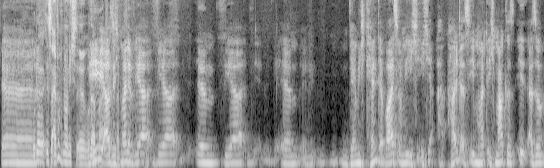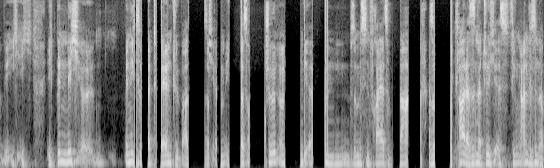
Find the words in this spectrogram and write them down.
Äh, oder ist einfach noch nicht. Äh, oder nee, also ich meine, wer, wer, ähm, wer, ähm, wer mich kennt, der weiß irgendwie, ich, ich halte es eben halt, ich mag es, also ich, ich, ich bin nicht, äh, bin nicht so der Tabellentyp. Also ich, ähm, ich finde das auch schön, irgendwie ähm, so ein bisschen freier zu planen. Also klar, das ist natürlich, es fing an, wir sind nach,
